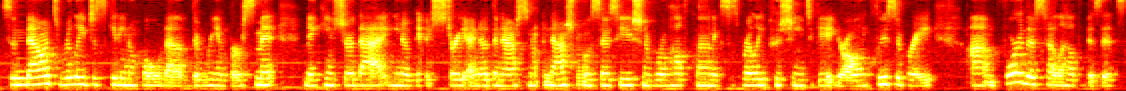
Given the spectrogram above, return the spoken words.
So now it's really just getting a hold of the reimbursement, making sure that, you know, gets straight. I know the National National Association of Rural Health Clinics is really pushing to get your all-inclusive rate um, for those telehealth visits.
